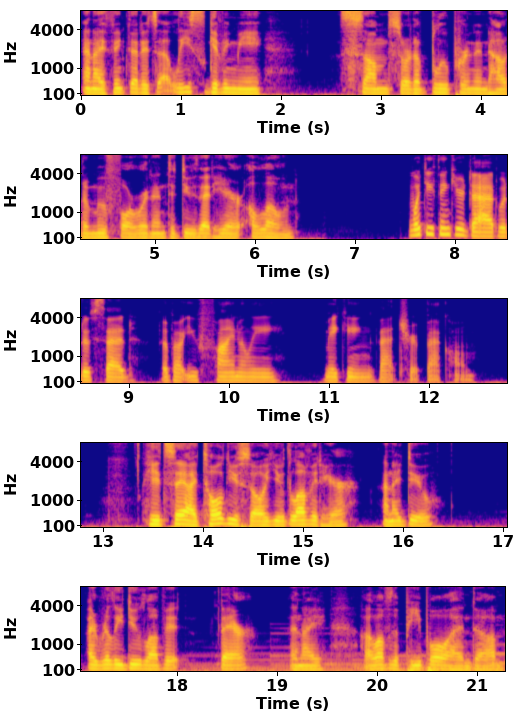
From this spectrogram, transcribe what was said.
And I think that it's at least giving me some sort of blueprint in how to move forward and to do that here alone. What do you think your dad would have said about you finally making that trip back home? He'd say, I told you so, you'd love it here. And I do. I really do love it there. And I, I love the people and um,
